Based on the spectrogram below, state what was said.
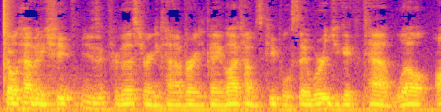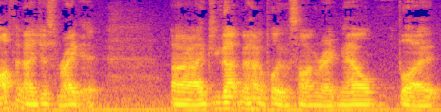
Don't have any sheet music for this or any tab or anything. A lot of times people say, where did you get the tab? Well, often I just write it. Uh, I do not know how to play the song right now, but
